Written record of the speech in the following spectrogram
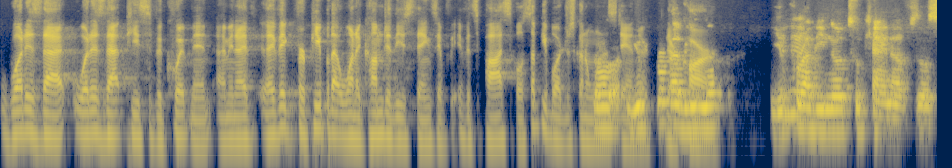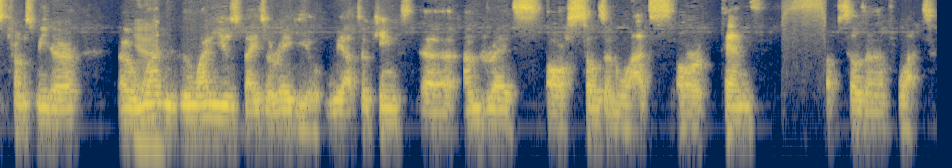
what is that, what is that piece of equipment? I mean, I, I think for people that want to come to these things, if, if it's possible, some people are just going to want to stand stay in you their, their probably car. know, you Mhm. probably know two kind of those transmitter. Uh, Yeah. One, the one used by the radio. We are talking uh, hundreds or thousand watts or tens of thousand of watts.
